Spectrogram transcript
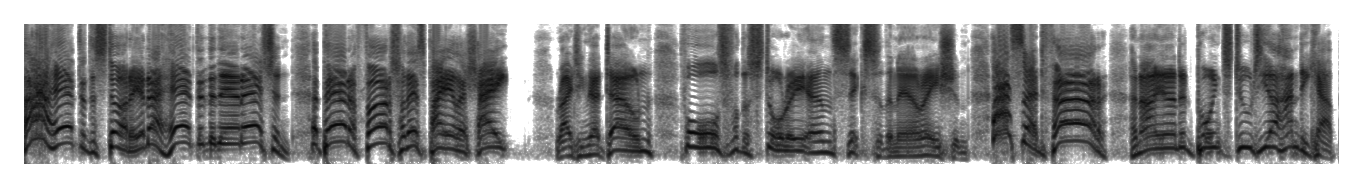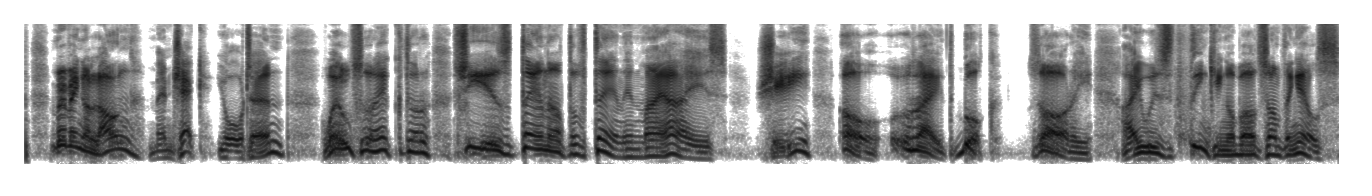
I hated the story and I hated the narration. A pair of fours for this pile of shite. Writing that down, falls for the story and six for the narration. I said fair! And I added points two to your handicap. Moving along, Menchek, your turn. Well, Sir Hector, she is ten out of ten in my eyes. She? Oh, right, book. Sorry, I was thinking about something else.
